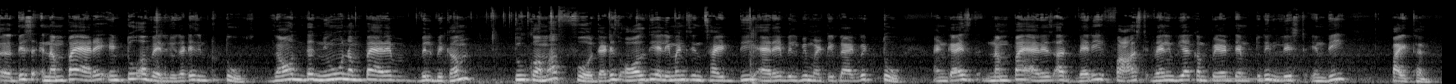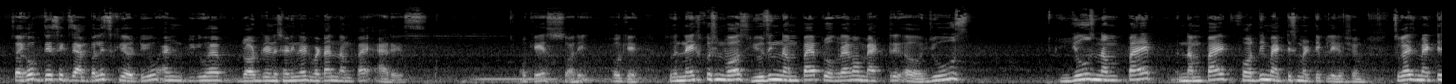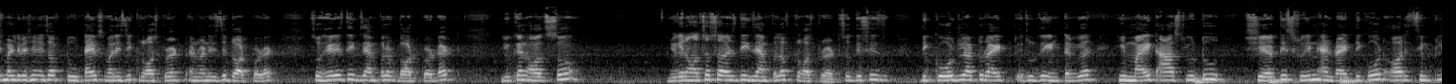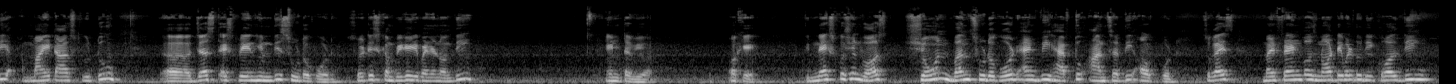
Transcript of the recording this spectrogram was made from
uh, this numpy array into a value that is into 2 now the new numpy array will become 2 comma 4 that is all the elements inside the array will be multiplied with 2 and guys numpy arrays are very fast when we are compared them to the list in the python. So i hope this example is clear to you and you have the understanding that what are numpy arrays. Okay sorry. Okay. So the next question was using numpy program or matrix uh, use use numpy numpy for the matrix multiplication. So guys matrix multiplication is of two types. One is the cross product and one is the dot product. So here is the example of dot product. You can also you can also search the example of cross product so this is the code you have to write to the interviewer. He might ask you to share the screen and write the code or simply might ask you to uh, just explain him the pseudocode. So it is completely dependent on the interviewer. Okay. The next question was shown one pseudocode and we have to answer the output. So guys my friend was not able to recall the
